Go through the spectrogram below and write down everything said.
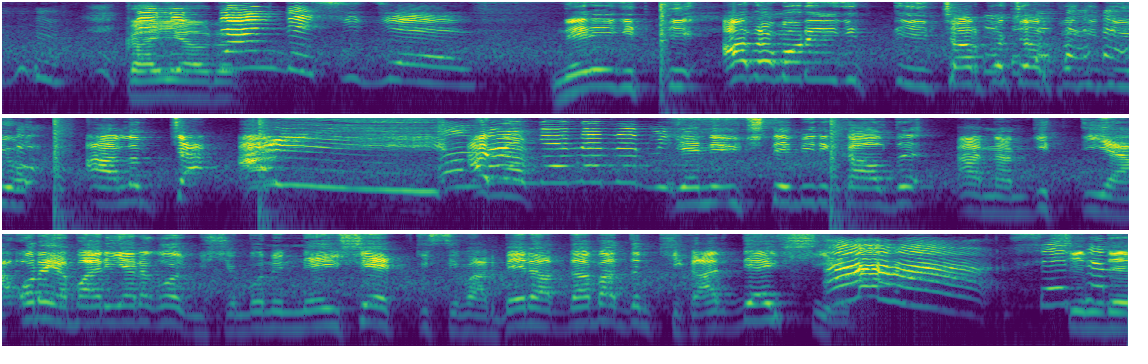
Kay yavrum. Geçeceğiz. Nereye gitti? Anam oraya gitti. Çarpa çarpa gidiyor. Alım ça- Ay! Ondan Anam. gene de bir Yine üçte biri kaldı. Anam gitti ya. Oraya bariyere koymuşum. Bunun ne işe etkisi var? Ben anlamadım ki kardeşim. Şeytan Şimdi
